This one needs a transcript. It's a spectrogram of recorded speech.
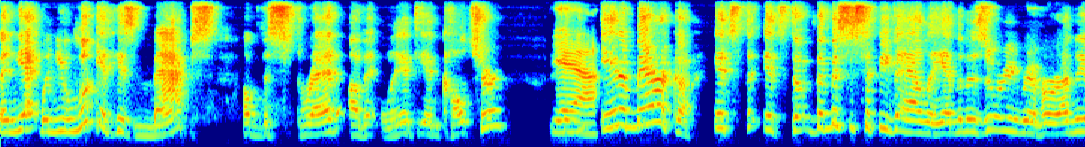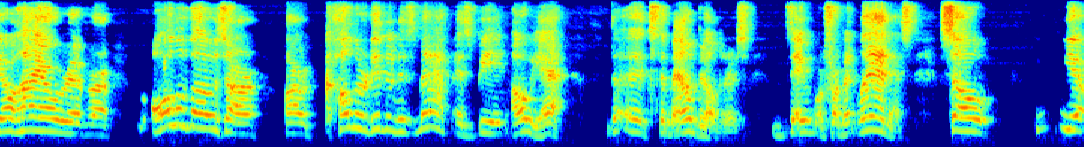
And yet, when you look at his maps of the spread of Atlantean culture, Yeah. in, in America, it's the, it's the, the Mississippi Valley and the Missouri River and the Ohio River. All of those are are colored in in his map as being, oh yeah, the, it's the mound builders. They were from Atlantis. So, you know,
